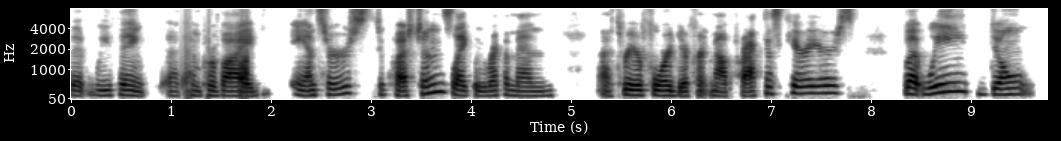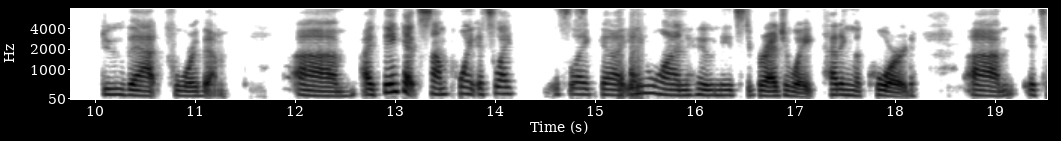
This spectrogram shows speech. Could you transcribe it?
that we think uh, can provide answers to questions. Like we recommend uh, three or four different malpractice carriers, but we don't do that for them. Um, I think at some point it's like it's like uh, anyone who needs to graduate, cutting the cord. Um, it's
